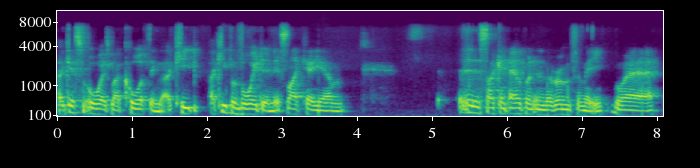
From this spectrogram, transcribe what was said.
I guess always my core thing that I keep I keep avoiding. It's like a um, it's like an element in the room for me where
